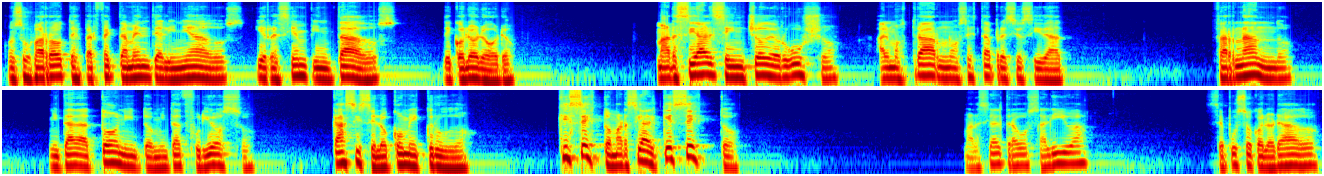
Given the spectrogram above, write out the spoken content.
con sus barrotes perfectamente alineados y recién pintados de color oro. Marcial se hinchó de orgullo al mostrarnos esta preciosidad. Fernando, mitad atónito, mitad furioso. Casi se lo come crudo. ¿Qué es esto, Marcial? ¿Qué es esto? Marcial tragó saliva, se puso colorado,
